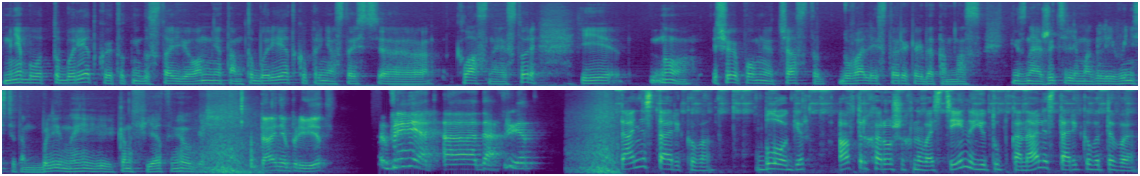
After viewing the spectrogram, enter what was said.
мне бы вот табуретку я тут не достаю, он мне там табуретку принес, то есть э, классная история. И ну, еще я помню, часто бывали истории, когда там нас, не знаю, жители могли вынести там блины, конфетами угощать. Таня, привет. Привет, а, да, привет. Таня Старикова, блогер, автор хороших новостей на YouTube-канале Старикова ТВ,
